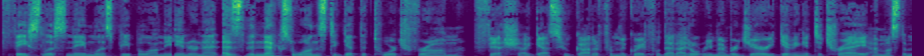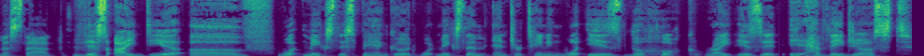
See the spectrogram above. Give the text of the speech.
faceless, nameless people on the internet as the next ones to get the torch from Phish, I guess, who got it from the Grateful Dead. I don't remember Jerry giving it to Trey. I must have missed that. This idea of what makes this band good, what makes them entertaining, what is the hook, right? Is it, have they just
